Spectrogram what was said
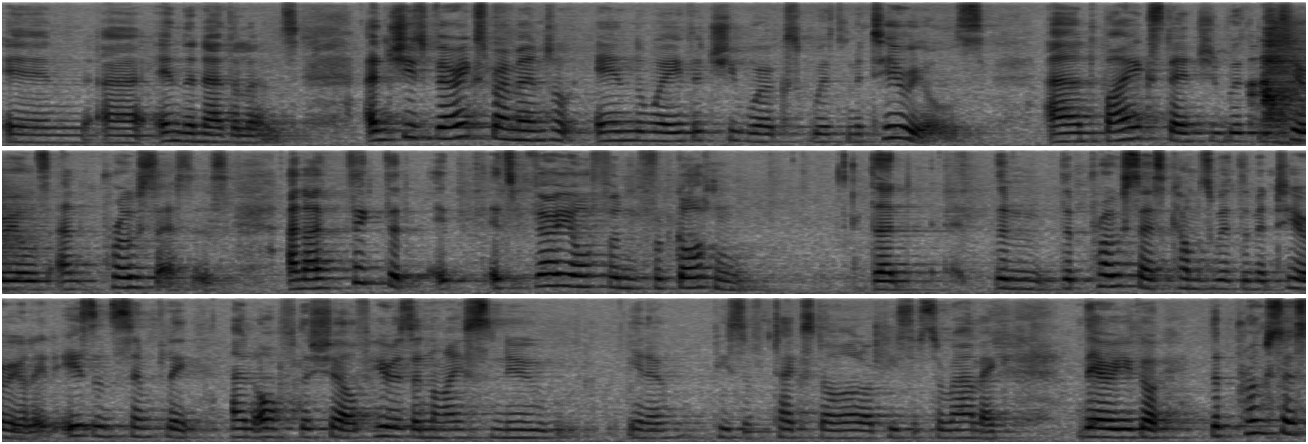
in, uh, in the Netherlands. And she's very experimental in the way that she works with materials and by extension with materials and processes. And I think that it, it's very often forgotten that the, the process comes with the material. It isn't simply an off the shelf, here's a nice new you know, piece of textile or piece of ceramic. There you go. The process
